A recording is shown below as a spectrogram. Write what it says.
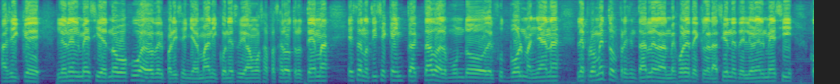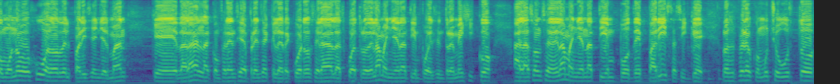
Así que Lionel Messi es nuevo jugador del Paris Saint Germain y con eso ya vamos a pasar a otro tema. Esta noticia que ha impactado al mundo del fútbol mañana. Le prometo presentarle las mejores declaraciones de Lionel Messi como nuevo jugador del Paris Saint Germain que dará en la conferencia de prensa que le recuerdo será a las 4 de la mañana tiempo del centro de México, a las 11 de la mañana tiempo de París, así que los espero con mucho gusto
